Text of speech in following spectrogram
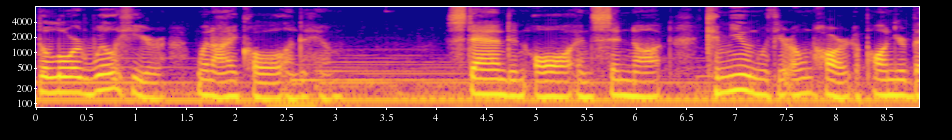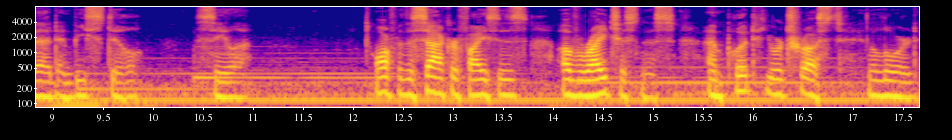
The Lord will hear when I call unto him. Stand in awe and sin not. Commune with your own heart upon your bed and be still. Selah. Offer the sacrifices of righteousness and put your trust in the Lord.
